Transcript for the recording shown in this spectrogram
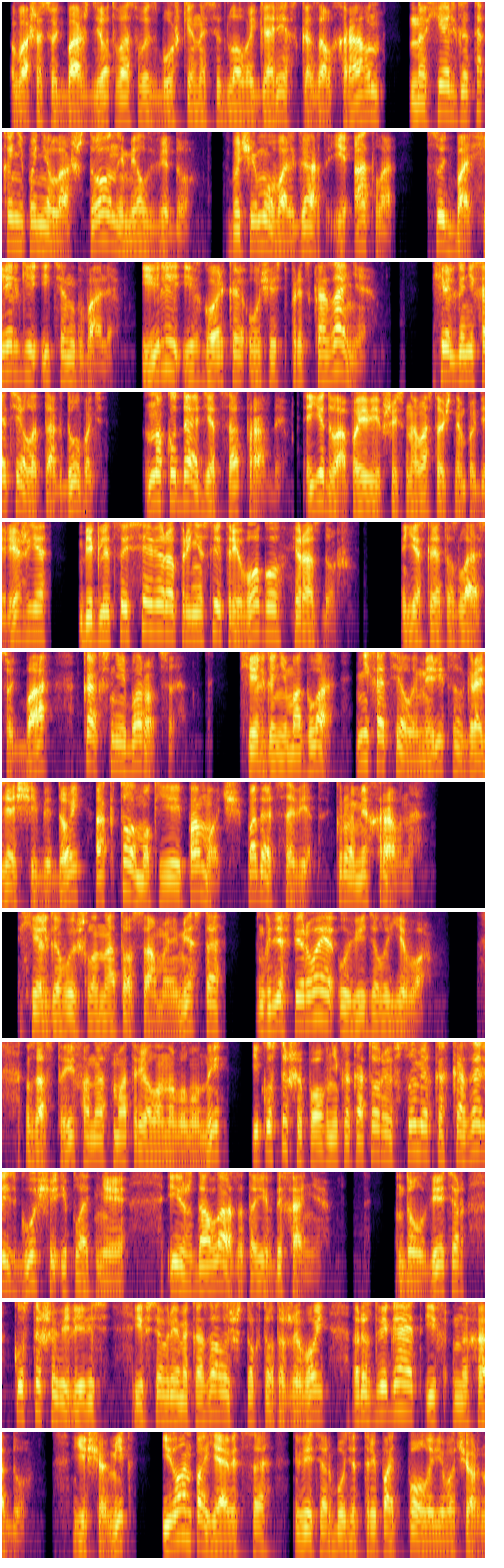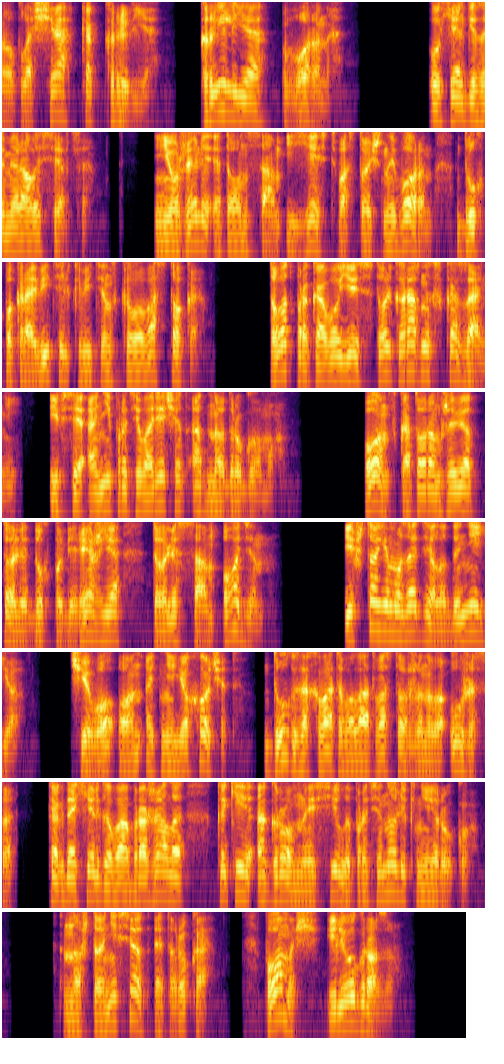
«Ваша судьба ждет вас в избушке на Седловой горе», — сказал Хравн, но Хельга так и не поняла, что он имел в виду. Почему Вальгард и Атла — судьба Хельги и Тенгваля? Или их горькая участь предсказания? Хельга не хотела так думать, но куда деться от правды? Едва появившись на восточном побережье, беглецы севера принесли тревогу и раздор. Если это злая судьба, как с ней бороться? Хельга не могла, не хотела мириться с грозящей бедой, а кто мог ей помочь, подать совет, кроме Хравна? Хельга вышла на то самое место, где впервые увидела его. Застыв, она смотрела на валуны и кусты шиповника, которые в сумерках казались гуще и плотнее, и ждала, затаив дыхание. Дул ветер, кусты шевелились, и все время казалось, что кто-то живой раздвигает их на ходу. Еще миг, и он появится, ветер будет трепать полы его черного плаща, как крылья. Крылья ворона. У Хельги замирало сердце. Неужели это он сам и есть восточный ворон, дух-покровитель Квитинского Востока? Тот, про кого есть столько разных сказаний, и все они противоречат одно другому. Он, в котором живет то ли дух побережья, то ли сам Один. И что ему за дело до нее? Чего он от нее хочет? Дух захватывало от восторженного ужаса, когда Хельга воображала, какие огромные силы протянули к ней руку. Но что несет эта рука? Помощь или угрозу?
